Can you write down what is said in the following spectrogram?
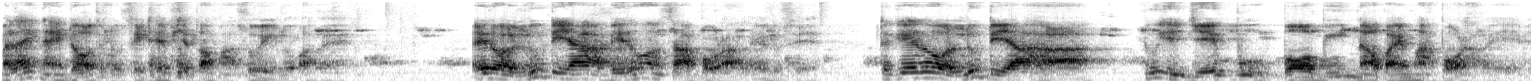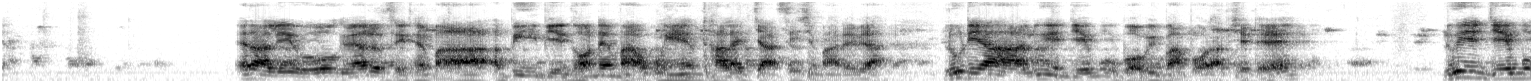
မလိုက်နိုင်တော့တယ်လို့စိတ်ထဲဖြစ်သွားမှာဆိုရင်လို့ပါပဲ အဲ့တော့လူတရားဘယ်တော့မှစပေါ်တာလဲလို့ဆိုရင်တကယ်တော့လူတရားဟာလူရင်ကျေးမှုပေါ်ပြီးနောက်ပိုင်းမှာပေါ်တာပဲဗျအဲ့ဒါလေးကိုခင်ဗျားတို့စိတ်ထဲမှာအပီအပြင်ခေါင်းထဲမှာဝင်ထားလိုက်ကြစေချင်ပါတယ်ဗျလူတရားဟာလူရင်ကျေးမှုပေါ်ပြီးမှပေါ်တာဖြစ်တယ်လူရင်ကျေးမှု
